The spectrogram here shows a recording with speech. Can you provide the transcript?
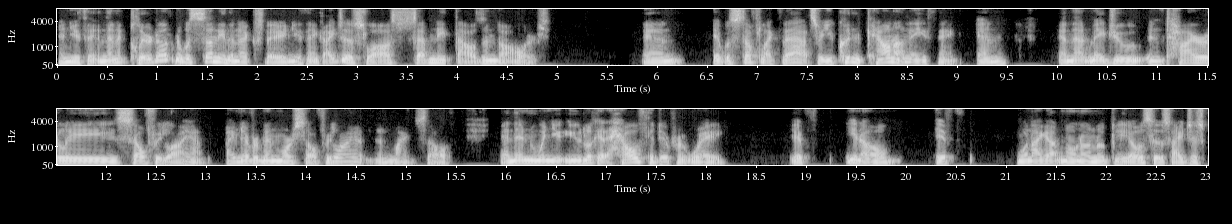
And you think, and then it cleared up and it was sunny the next day. And you think, I just lost $70,000. And it was stuff like that. So you couldn't count on anything. And, and that made you entirely self-reliant. I've never been more self-reliant than myself. And then when you, you look at health a different way, if, you know, if when I got mononucleosis, I just,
